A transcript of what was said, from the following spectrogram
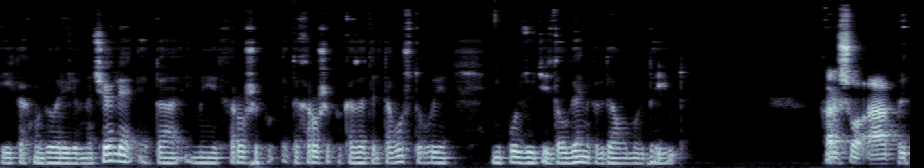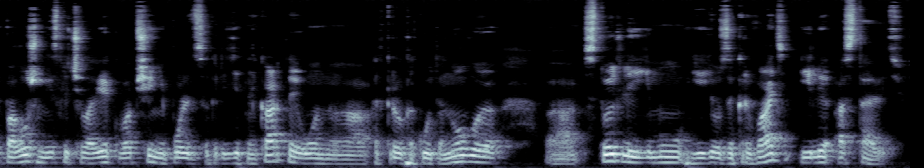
И как мы говорили в начале, это имеет хороший, это хороший показатель того, что вы не пользуетесь долгами, когда вам их дают. Хорошо, а предположим, если человек вообще не пользуется кредитной картой, он э, открыл какую-то новую, э, стоит ли ему ее закрывать или оставить?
